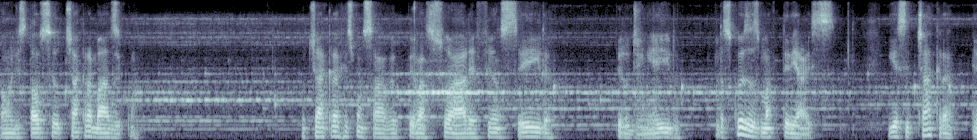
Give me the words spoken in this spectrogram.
Onde está o seu chakra básico? O chakra responsável pela sua área financeira, pelo dinheiro, pelas coisas materiais. E esse chakra é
